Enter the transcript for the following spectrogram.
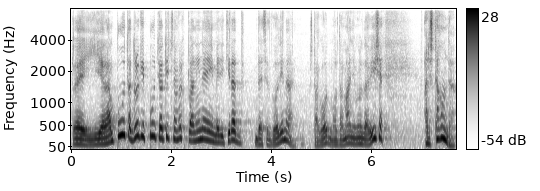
To je jedan put, a drugi put je otići na vrh planine i meditirati deset godina, šta god, možda manje, možda više. Ali šta onda?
